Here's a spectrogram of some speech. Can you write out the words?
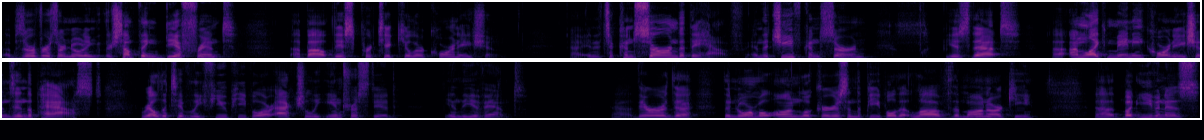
observers are noting that there's something different about this particular coronation. Uh, and it's a concern that they have. And the chief concern is that, uh, unlike many coronations in the past, relatively few people are actually interested in the event. Uh, there are the, the normal onlookers and the people that love the monarchy. Uh, but even as,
